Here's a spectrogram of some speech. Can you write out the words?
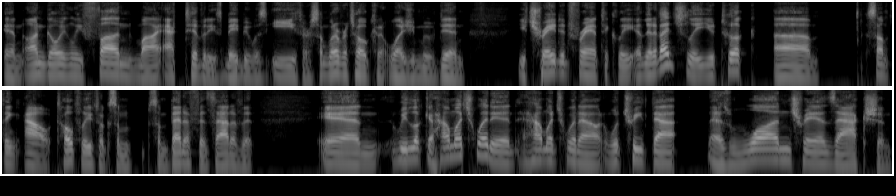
and ongoingly fund my activities. Maybe it was ETH or some whatever token it was you moved in. You traded frantically, and then eventually you took um, something out. Hopefully, you took some some benefits out of it. And we look at how much went in, how much went out. We'll treat that as one transaction.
